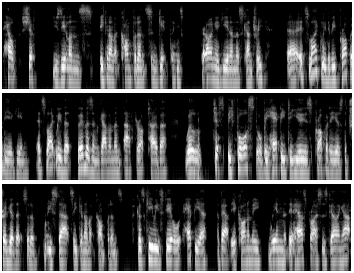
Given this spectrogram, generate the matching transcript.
help shift New Zealand's economic confidence and get things going again in this country, uh, it's likely to be property again. It's likely that whoever's in government after October will just be forced or be happy to use property as the trigger that sort of restarts economic confidence because Kiwis feel happier about the economy when their house price is going up.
